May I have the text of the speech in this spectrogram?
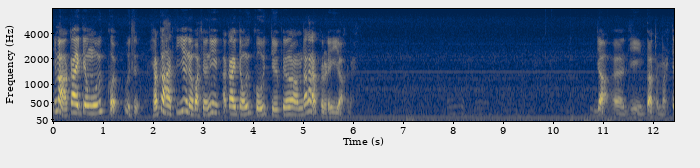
今赤い点を1個打つ。180の場所に赤い点を1個打っていうプログラムだからこれでいいわけです。じゃあ、えー、G インパートまして、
